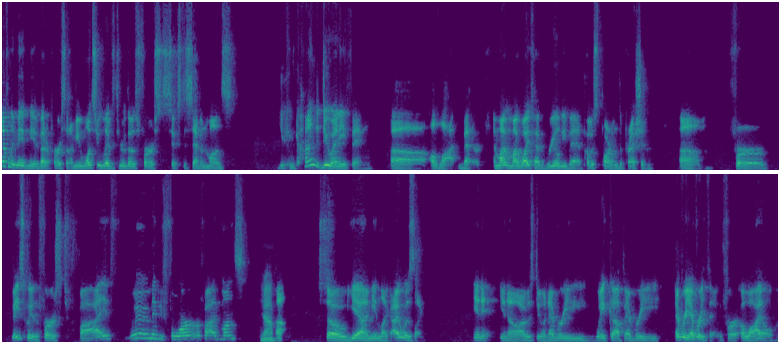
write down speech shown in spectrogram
Definitely made me a better person. I mean, once you live through those first six to seven months, you can kind of do anything uh, a lot better. And my, my wife had really bad postpartum depression um, for basically the first five, well, maybe four or five months. Yeah. So yeah, I mean, like I was like in it. You know, I was doing every wake up, every every everything for a while,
